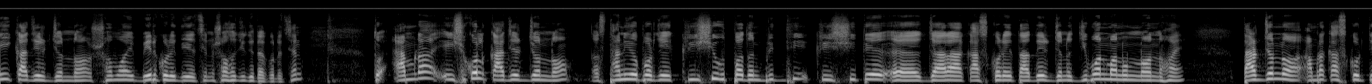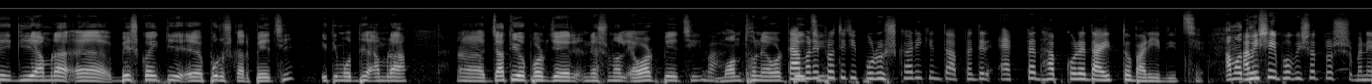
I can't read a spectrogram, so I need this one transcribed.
এই কাজের জন্য সময় বের করে দিয়েছেন, সহযোগিতা করেছেন। তো আমরা এই সকল কাজের জন্য স্থানীয় পর্যায়ে কৃষি উৎপাদন বৃদ্ধি কৃষিতে যারা কাজ করে তাদের জন্য জীবনমান উন্নয়ন হয় তার জন্য আমরা কাজ করতে গিয়ে আমরা বেশ কয়েকটি পুরস্কার পেয়েছি। ইতিমধ্যে আমরা জাতীয় পর্যায়ের ন্যাশনাল অ্যাওয়ার্ড পেয়েছি মন্থন অ্যাওয়ার্ড তার মানে প্রতিটি পুরস্কারই কিন্তু আপনাদের একটা ধাপ করে দায়িত্ব বাড়িয়ে দিচ্ছে। আমি সেই ভবিষ্যৎ মানে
